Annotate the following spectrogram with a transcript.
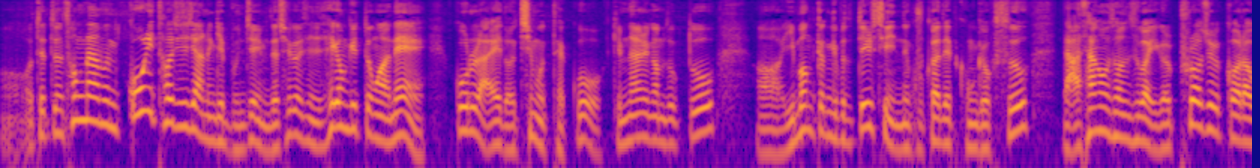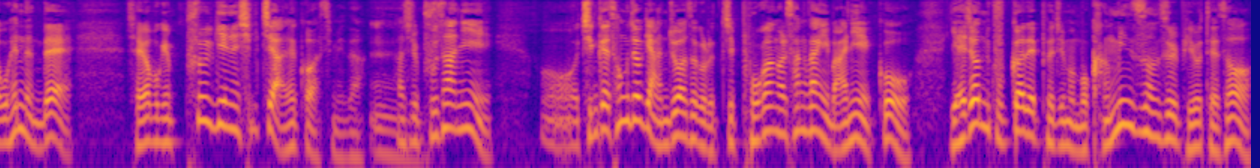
어, 어쨌든 성남은 골이 터지지 않은 게 문제입니다. 최근 이제 세 경기 동안에 골을 아예 넣지 못했고 김남일 감독도 어, 이번 경기부터 뛸 수 있는 국가대표 공격수 나상호 선수가 이걸 풀어줄 거라고 했는데 제가 보기엔 풀기는 쉽지 않을 것 같습니다. 음. 사실 부산이 어, 지금까지 성적이 안 좋아서 그렇지 보강을 상당히 많이 했고 예전 국가대표지만 뭐 강민수 선수를 비롯해서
